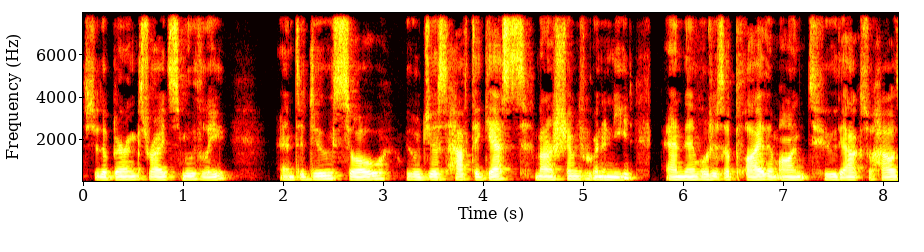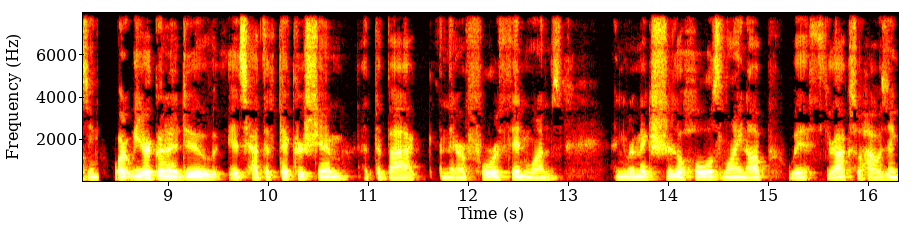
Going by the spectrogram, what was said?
so the bearings ride smoothly. And to do so, we will just have to guess amount of shims we're going to need and then we'll just apply them onto the axle housing. What we are going to do is have the thicker shim at the back and there are four thin ones. And you want to make sure the holes line up with your axle housing.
